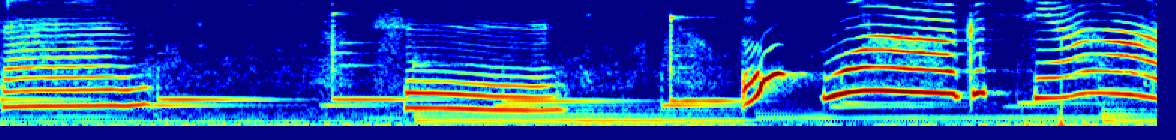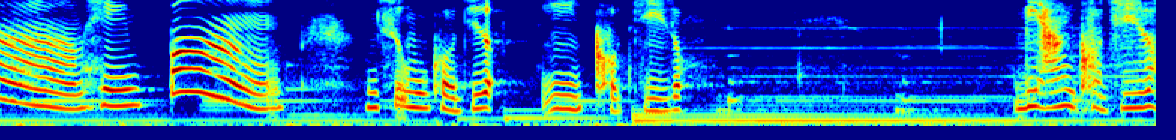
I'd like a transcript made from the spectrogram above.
三、四。五酱，很棒！我们吃五口鸡肉，一口鸡肉，两口鸡肉，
